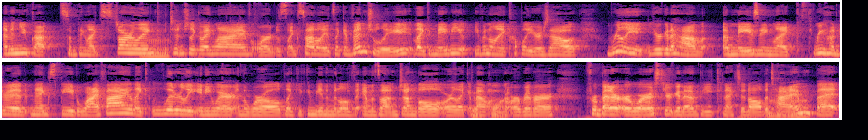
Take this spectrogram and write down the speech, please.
And then you've got something like Starlink Mm. potentially going live or just like satellites. Like eventually, like maybe even only a couple years out, really you're going to have amazing like 300 meg speed Wi-Fi like literally anywhere in the world. Like you can be in the middle of the Amazon jungle or like a mountain point. or a river. For better or worse, you're going to be connected all the uh-huh. time. But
